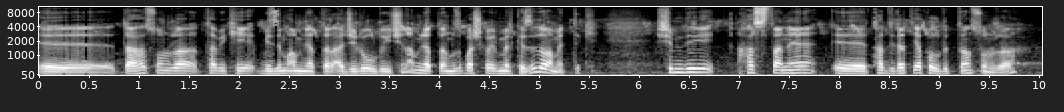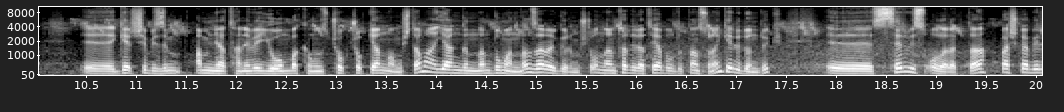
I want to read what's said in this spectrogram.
Ee, daha sonra tabii ki bizim ameliyatlar acil olduğu için ameliyatlarımızı başka bir merkeze devam ettik. Şimdi hastane e, tadilat yapıldıktan sonra e, gerçi bizim ameliyathane ve yoğun bakımımız çok çok yanmamıştı ama yangından, dumandan zarar görmüştü. Onların tadilatı yapıldıktan sonra geri döndük. E, servis olarak da başka bir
